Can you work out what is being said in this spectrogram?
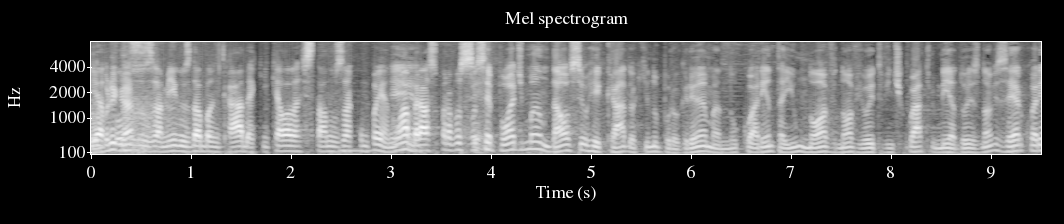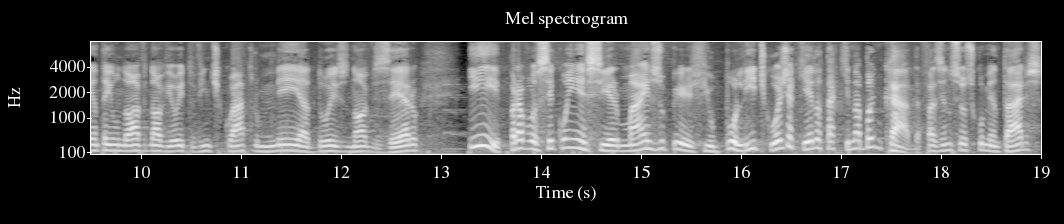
e a Obrigado. todos os amigos da bancada aqui que ela está nos acompanhando. Um É, abraço para você. Você pode mandar o seu recado aqui no programa no 41 99824 6290, 41 99824 6290. E para você conhecer mais o perfil político, hoje a Keila está aqui na bancada fazendo seus comentários,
